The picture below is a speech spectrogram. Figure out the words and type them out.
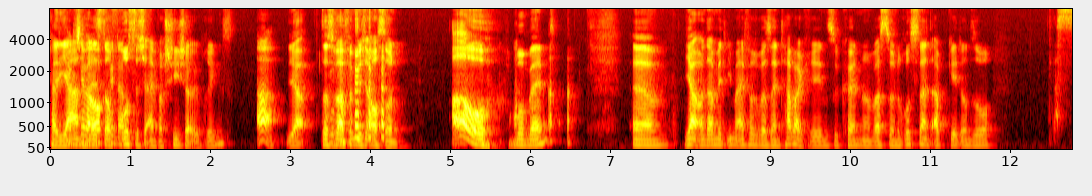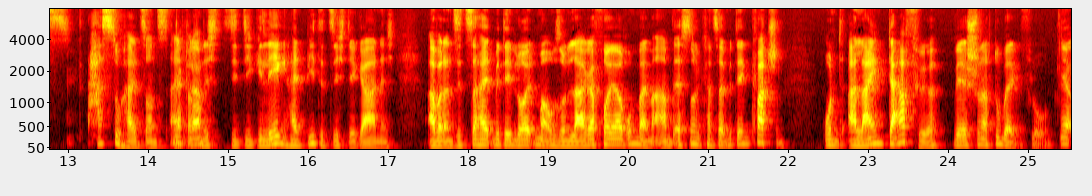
Aber heißt auf gedacht. Russisch einfach Shisha übrigens. Ah, Ja, das war für mich auch so ein Oh, Moment. ähm, ja, und dann mit ihm einfach über seinen Tabak reden zu können und was so in Russland abgeht und so, das hast du halt sonst einfach nicht. Die, die Gelegenheit bietet sich dir gar nicht. Aber dann sitzt du halt mit den Leuten mal um so ein Lagerfeuer rum beim Abendessen und kannst halt mit denen quatschen. Und allein dafür wäre ich schon nach Dubai geflogen. ja.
